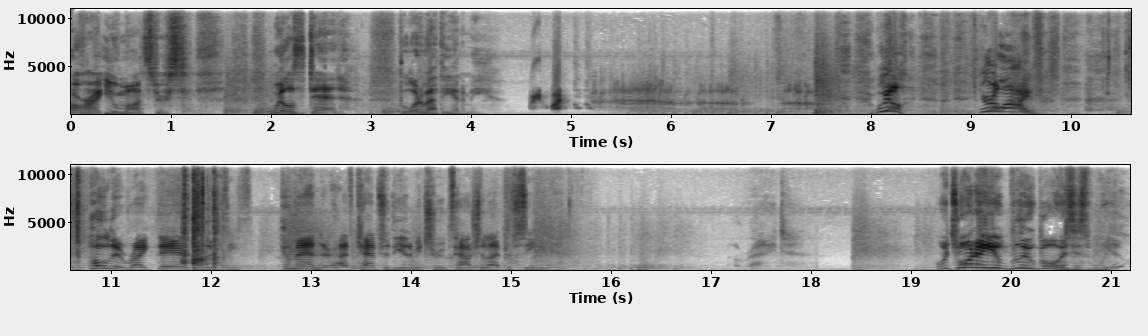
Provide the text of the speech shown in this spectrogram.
All right, you monsters. Will's dead. But what about the enemy? Wait, what? Will! You're alive! Hold it right there, Bluesies. Commander, I've captured the enemy troops. How shall I proceed? All right. Which one of you blue boys is Will?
